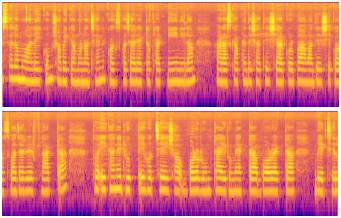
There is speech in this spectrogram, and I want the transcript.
আসসালামু আলাইকুম। সবাই কেমন আছেন? কক্সবাজারে একটা ফ্ল্যাট নিয়ে নিলাম আর আজকে আপনাদের সাথে শেয়ার করব আমাদের সে কক্সবাজারের ফ্ল্যাটটা। তো এখানে ঢুকতেই হচ্ছে এই সব বড় রুমটা। এই রুমে একটা বড় একটা বেড ছিল,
